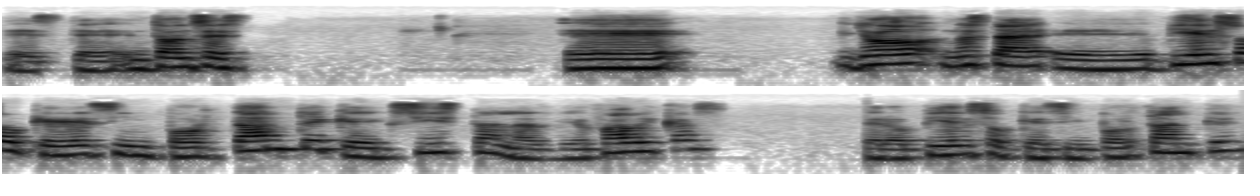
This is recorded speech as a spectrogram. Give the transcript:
Este, entonces, eh, yo no está, eh, pienso que es importante que existan las biofábricas, pero pienso que es importante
